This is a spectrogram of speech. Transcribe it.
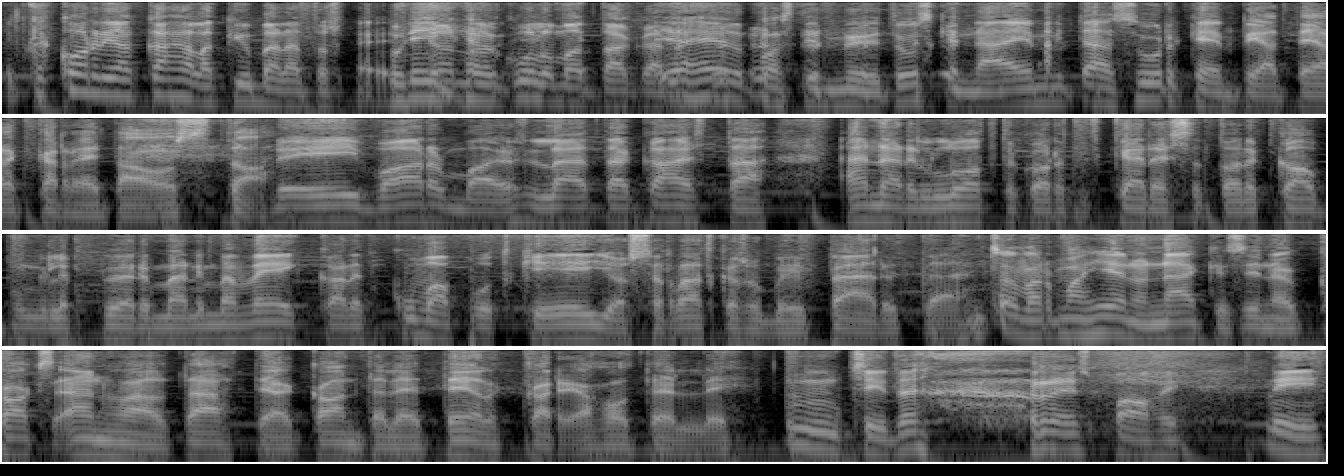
mitkä korjaa kahdella kymmällä tuossa niin, noin kulman takana. Ja helposti myy. Tuskin nämä ei mitään surkeimpia telkkareita ostaa. No ei varmaan. Jos lähdetään kahdesta NRin luottokortit kädessä tuonne kaupungille pyörimään, niin mä veikkaan, että kuvaputki ei ole se ratkaisu, mihin päädytään. Se on varmaan hieno näky siinä, kun kaksi NHL-tähteä kantelee telkkaria hotelliin. Mm, siitä respa ohi. Niin,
